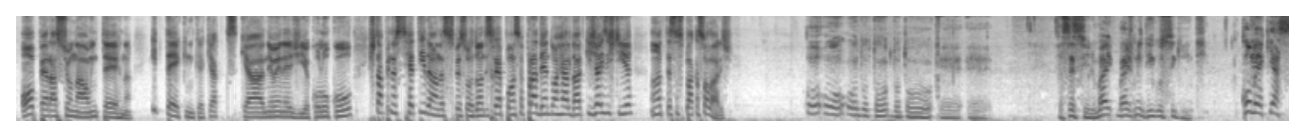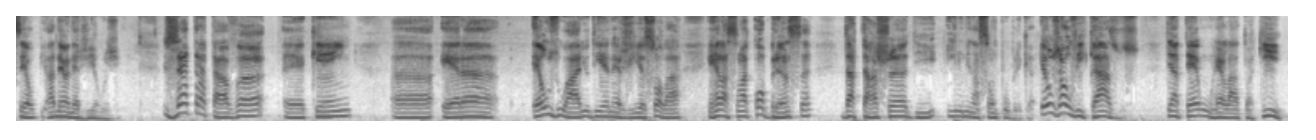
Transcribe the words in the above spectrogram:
operacional interna e técnica que a, que a Neoenergia colocou, está apenas retirando essas pessoas de uma discrepância para dentro de uma realidade que já existia antes dessas placas solares. O, o, o doutor, doutor é, é, é, Cecílio, mas, mas me diga o seguinte: como é que a CELP, a Neoenergia hoje, já tratava é, quem ah, era é usuário de energia solar em relação à cobrança da taxa de iluminação pública. Eu já ouvi casos, tem até um relato aqui,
